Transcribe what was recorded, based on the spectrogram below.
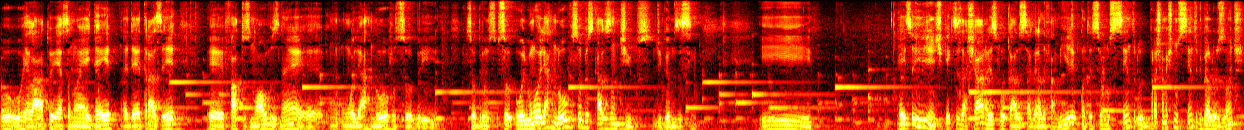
o, o relato e essa não é a ideia. A ideia é trazer é, fatos novos, né? É, um olhar novo sobre, sobre um, um olhar novo sobre os casos antigos, digamos assim. E é isso aí, gente. O que vocês acharam? Esse foi o caso Sagrada Família. Aconteceu no centro, praticamente no centro de Belo Horizonte,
